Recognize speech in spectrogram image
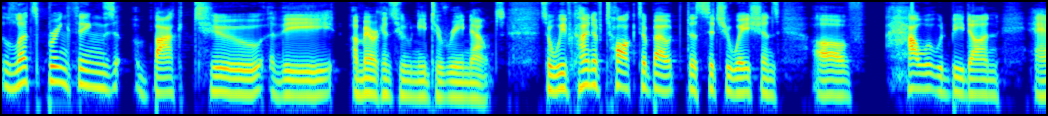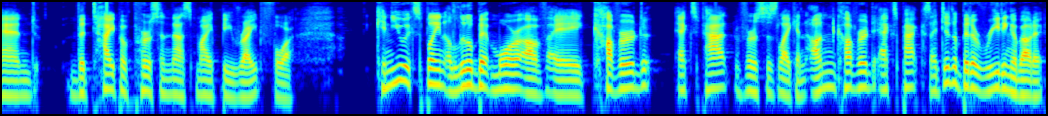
let's bring things back to the Americans who need to renounce. So we've kind of talked about the situations of how it would be done and the type of person that might be right for. Can you explain a little bit more of a covered expat versus like an uncovered expat? Because I did a bit of reading about it,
